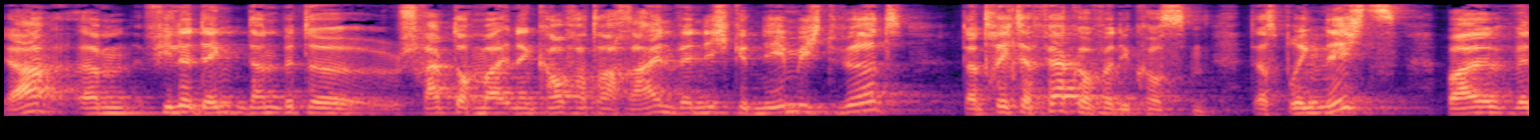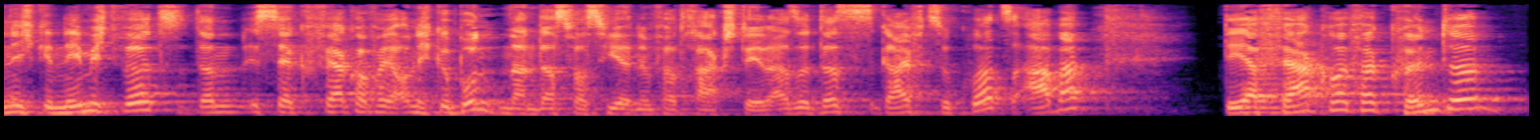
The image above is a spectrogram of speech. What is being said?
Ja, ähm, viele denken dann bitte, schreib doch mal in den Kaufvertrag rein, wenn nicht genehmigt wird, dann trägt der Verkäufer die Kosten. Das bringt nichts, weil wenn nicht genehmigt wird, dann ist der Verkäufer ja auch nicht gebunden an das, was hier in dem Vertrag steht. Also das greift zu kurz, aber der Verkäufer könnte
